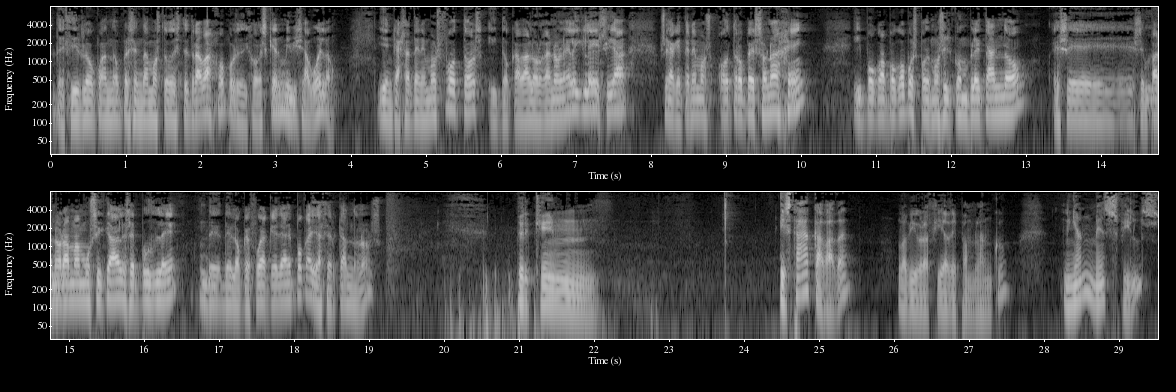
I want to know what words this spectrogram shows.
decirlo cuando presentamos todo este trabajo, pues dijo, es que es mi bisabuelo y en casa tenemos fotos y tocaba el órgano en la iglesia, o sea que tenemos otro personaje y poco a poco pues podemos ir completando ese, panorama musical, ese puzzle de, de, lo que fue aquella época y acercándonos. Porque está acabada la biografía de Pan Blanco? N'hi ha més fils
